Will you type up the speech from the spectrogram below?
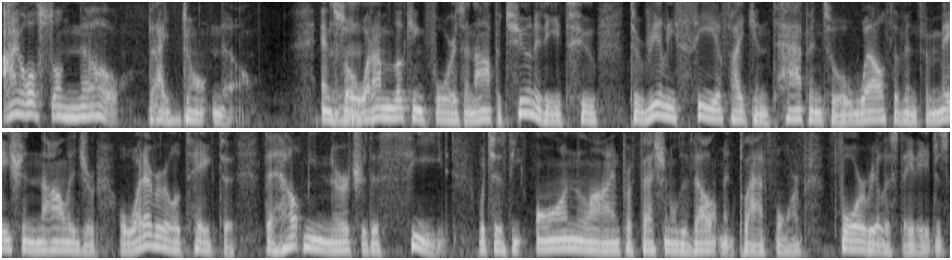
I also know that I don't know. And mm-hmm. so what I'm looking for is an opportunity to to really see if I can tap into a wealth of information, knowledge, or, or whatever it will take to to help me nurture this seed, which is the online professional development platform for real estate agents,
